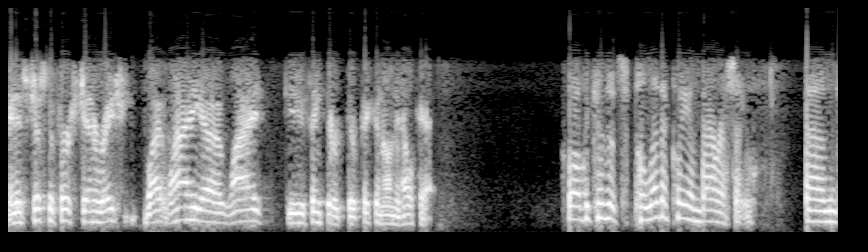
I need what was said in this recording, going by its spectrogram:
and it's just the first generation. Why, why, uh, why do you think they're they're picking on the Hellcat? Well, because it's politically embarrassing, and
